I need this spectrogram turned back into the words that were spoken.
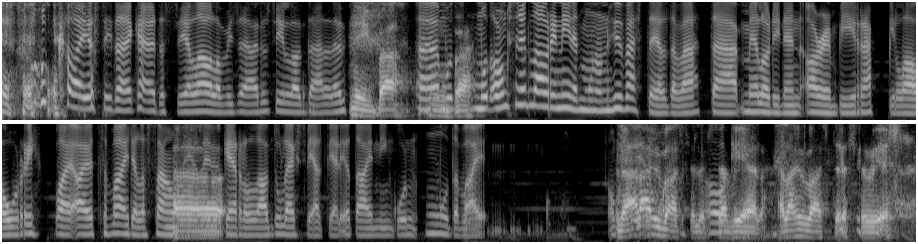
hukkaan jos sitä ei käytä siihen laulamiseen aina silloin tällöin. Niinpä, Ää, Mutta niinpä. mut onko se nyt Lauri niin, että mun on hyvästeltävä tämä melodinen R&B-räppi Lauri vai aiot sä vaihdella soundia Ää. levy kerrallaan? Tuleeko vielä, vielä jotain niin kuin muuta vai No, älä hyvästele sitä Okei. vielä, älä hyvästele sitä vielä.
